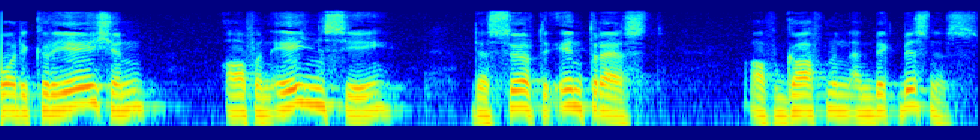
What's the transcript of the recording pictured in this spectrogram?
for the creation of an agency that serves the interest of government and big business.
